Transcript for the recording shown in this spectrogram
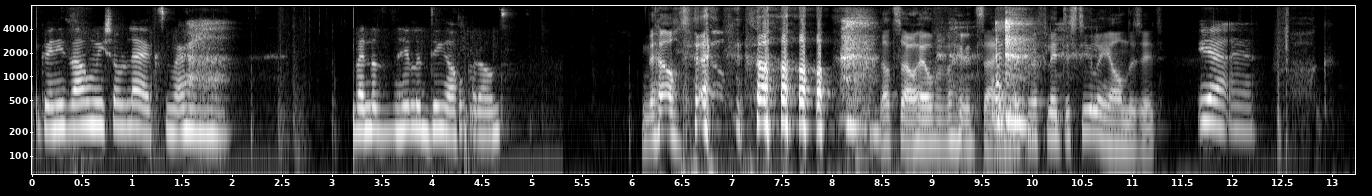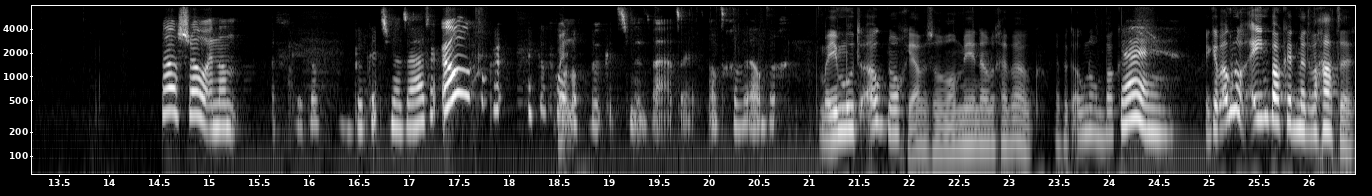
Ik weet niet waarom hij zo lijkt, maar... ik ben dat het hele ding afbrandt. Nou, dat zou heel vervelend zijn. Dat je met flint en steel in je handen zit. Ja, ja. Fuck. Nou, zo, en dan... Even kijken, buckets met water. Oh, ik heb gewoon nog buckets met water. Wat geweldig. Maar je moet ook nog... Ja, we zullen wel meer nodig hebben ook. Heb ik ook nog een bucket? Ja, ja, ja. Ik heb ook nog één bucket met water.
